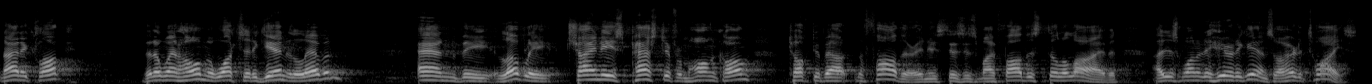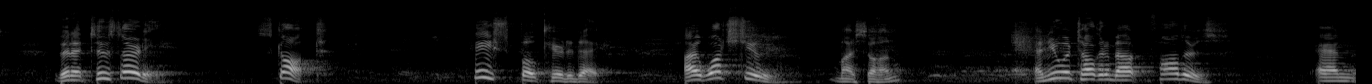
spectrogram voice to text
9 o'clock, then I went home and watched it again at 11. And the lovely Chinese pastor from Hong Kong talked about the father, and he says, Is my father still alive? And I just wanted to hear it again, so I heard it twice. Then at 2:30, Scott he spoke here today. I watched you, my son, and you were talking about fathers and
